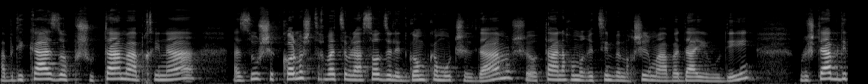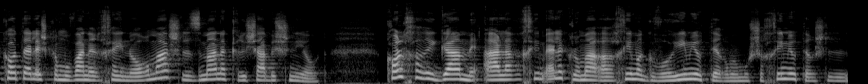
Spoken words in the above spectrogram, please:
הבדיקה הזו פשוטה מהבחינה הזו שכל מה שצריך בעצם לעשות זה לדגום כמות של דם, שאותה אנחנו מריצים במכשיר מעבדה ייעודי. ולשתי הבדיקות האלה יש כמובן ערכי נורמה של זמן הקרישה בשניות. כל חריגה מעל ערכים אלה, כלומר הערכים הגבוהים יותר, ממושכים יותר של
